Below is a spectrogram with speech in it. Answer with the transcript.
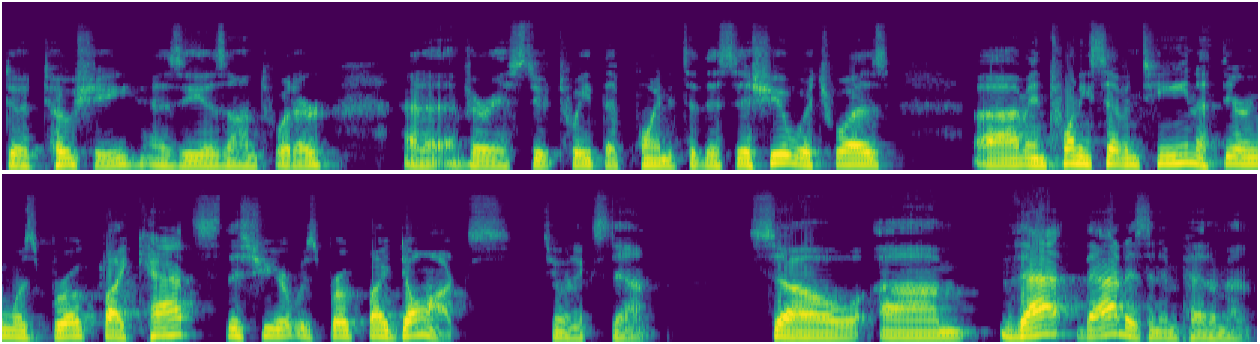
Dotoshi, as he is on Twitter, had a, a, very astute tweet that pointed to this issue, which was um, in 2017, Ethereum was broke by cats. This year, it was broke by dogs to an extent. So um, that that is an impediment.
